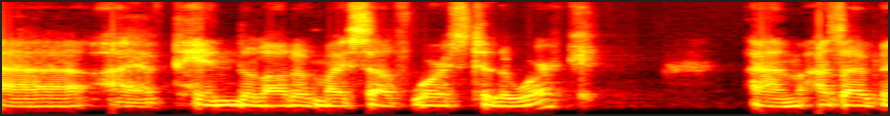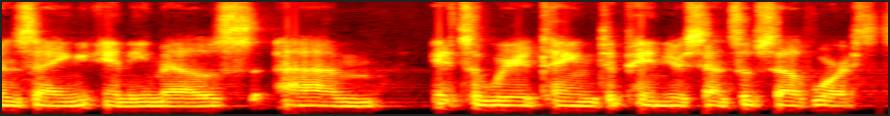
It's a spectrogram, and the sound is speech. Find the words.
uh, I have pinned a lot of my self worth to the work. Um, as I've been saying in emails, um, it's a weird thing to pin your sense of self worth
